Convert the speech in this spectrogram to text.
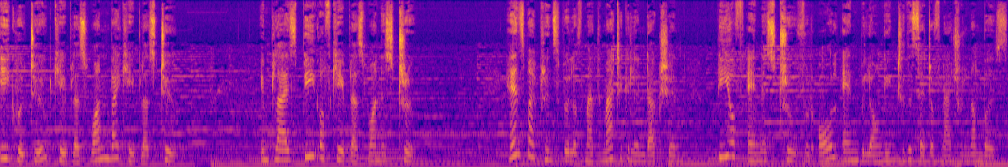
equal to k plus 1 by k plus 2 implies p of k plus 1 is true. Hence by principle of mathematical induction, p of n is true for all n belonging to the set of natural numbers.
